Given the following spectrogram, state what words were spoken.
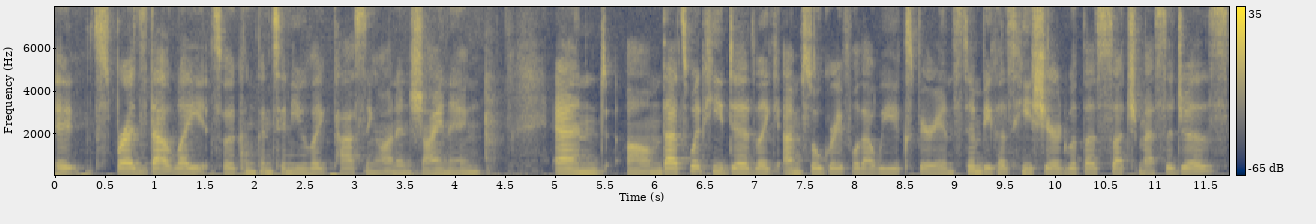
it spreads that light so it can continue like passing on and shining. And um, that's what he did. Like, I'm so grateful that we experienced him because he shared with us such messages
